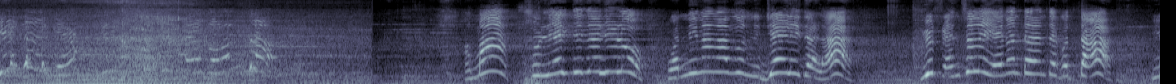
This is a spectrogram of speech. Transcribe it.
ಈಗ ಹೇಗೆ ಹೇಗೋ ಅಂತ ಅಮ್ಮ ಸುಳ್ಳು ಹೇಳ್ತಿದ್ದಾಳೆ ಇವಳು ಒಂದಿನ ನಾವು ನಿಜ ಹೇಳಿದಾಳ ಇವ್ರ ಫ್ರೆಂಡ್ಸ್ ಎಲ್ಲ ಏನಂತಾರಂತೆ ಗೊತ್ತಾ? ಈ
